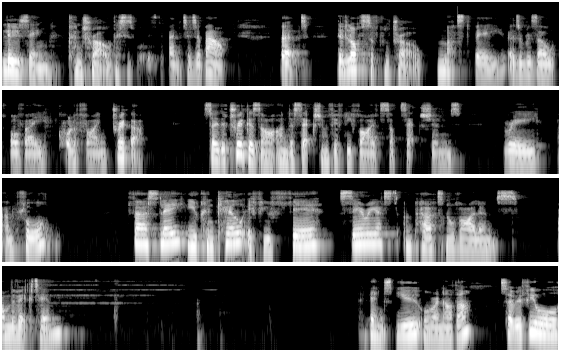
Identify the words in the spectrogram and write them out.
losing control. This is what this defence is about. But the loss of control must be as a result of a qualifying trigger. So the triggers are under section 55, subsections 3 and 4. Firstly, you can kill if you fear serious and personal violence from the victim against you or another. So if you're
